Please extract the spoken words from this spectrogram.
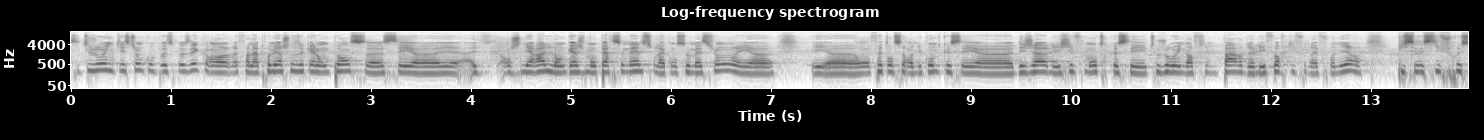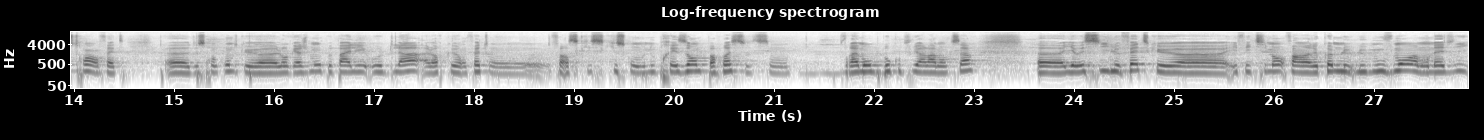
c'est toujours une question qu'on peut se poser enfin, la première chose auquel on pense, euh, c'est euh, en général l'engagement personnel sur la consommation. Et, euh, en fait, on s'est rendu compte que c'est déjà, les chiffres montrent que c'est toujours une infime part de l'effort qu'il faudrait fournir. Puis c'est aussi frustrant, en fait, de se rendre compte que l'engagement ne peut pas aller au-delà, alors que en fait, ce qu'on nous présente parfois, ce sont vraiment beaucoup plus alarmants que ça. Il y a aussi le fait que, effectivement, comme le, mouvement, à mon avis,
